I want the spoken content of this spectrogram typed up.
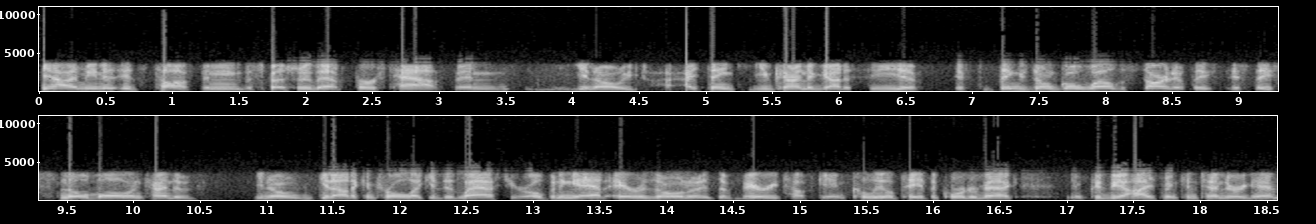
Yeah, I mean it, it's tough, and especially that first half. And you know, I think you kind of got to see if if things don't go well to start, if they if they snowball and kind of you know, get out of control like it did last year. Opening at Arizona is a very tough game. Khalil Tate, the quarterback, you know, could be a Heisman contender again.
